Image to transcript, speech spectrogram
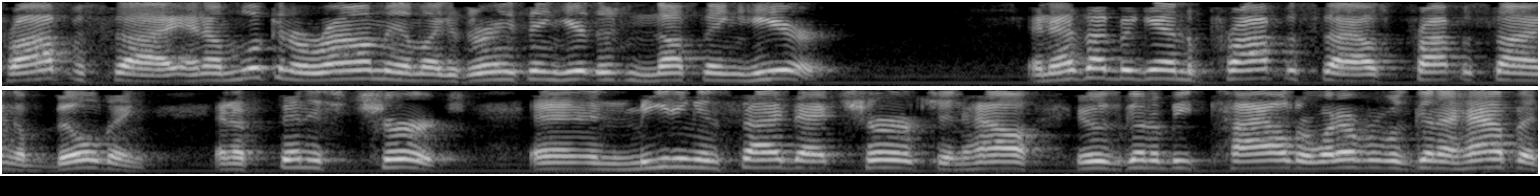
prophesy, and I'm looking around me. I'm like, is there anything here? There's nothing here. And as I began to prophesy, I was prophesying a building and a finished church and, meeting inside that church and how it was going to be tiled or whatever was going to happen.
